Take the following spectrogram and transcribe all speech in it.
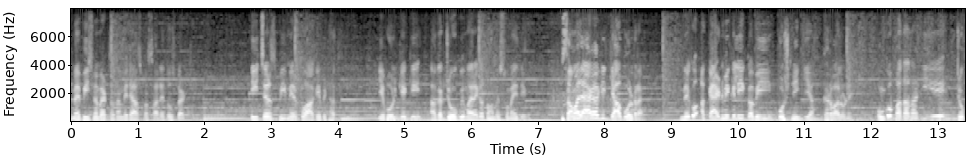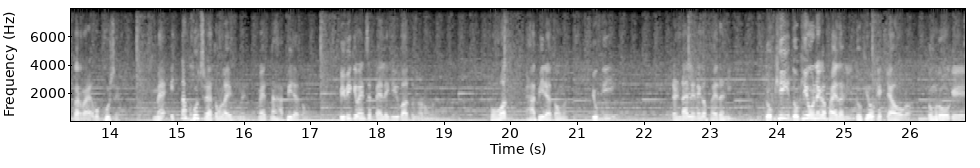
मैं बीच में बैठता था, मेरे आसपास सारे दोस्त बैठते थे। टीचर्स भी मेरे को आगे बिठाती थी। ये बोल के कि अगर जोक भी मारेगा तो हमें सुनाई देगा। समझ आएगा कि क्या बोल रहा है। मेरे को अकेडमिकली कभी पुश नहीं किया घर वालों ने। उनको पता था कि ये जो कर रहा है, वो खुश है। मैं इतना खुश रहता हूँ लाइफ में, मैं इतना हैप्पी रहता हूँ। बीबी की बहन से पहले की भी बात बता रहा हूँ मैं। बहुत हैप्पी रहता हूँ मैं, क्योंकि डंडा लेने का फ़ायदा नहीं दुखी दुखी होने का फ़ायदा नहीं दुखी होके क्या होगा? तुम रोगे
